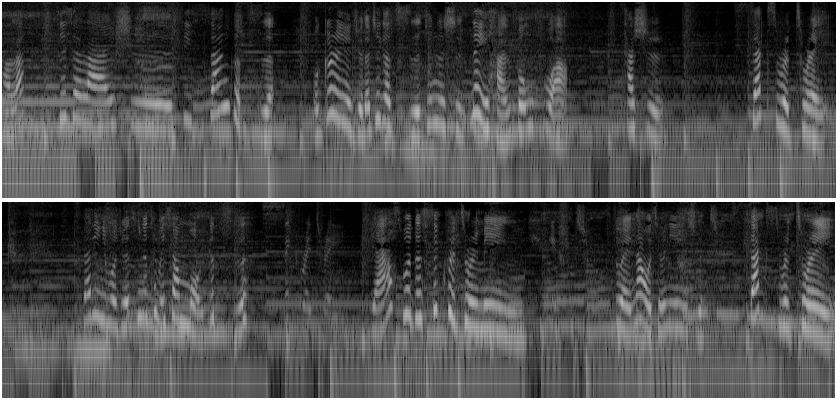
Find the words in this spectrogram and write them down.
好了，接下来是第三个词，我个人也觉得这个词真的是内涵丰富啊，它是 secretary。Betty，你有没有觉得听着特别像某一个词？Secretary。Yes，what does secretary mean？对，那我前面念的是 secretary。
